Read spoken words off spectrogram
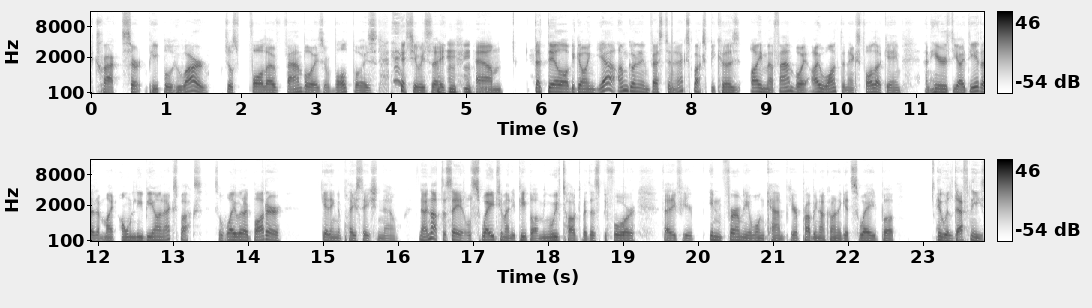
attract certain people who are just Fallout fanboys or Vault boys, should we say? um, that they'll all be going, yeah, I'm going to invest in an Xbox because I'm a fanboy. I want the next Fallout game, and here's the idea that it might only be on Xbox. So why would I bother getting a PlayStation now? Now, not to say it'll sway too many people. I mean, we've talked about this before. That if you're in firmly in one camp, you're probably not going to get swayed, but it will definitely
